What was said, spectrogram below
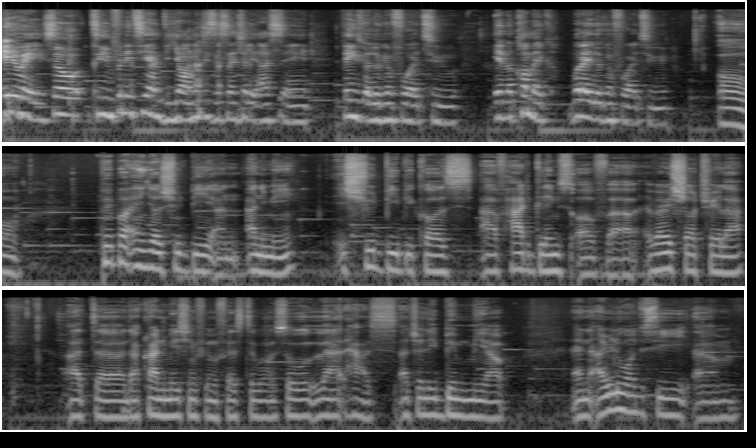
anyway, so to infinity and beyond, which is essentially us saying things we're looking forward to in the comic. What are you looking forward to? Oh, Paper Angel should be an anime. It should be because I've had glimpse of uh, a very short trailer at uh, the Accra Animation Film Festival, so that has actually beamed me up, and I really want to see um,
